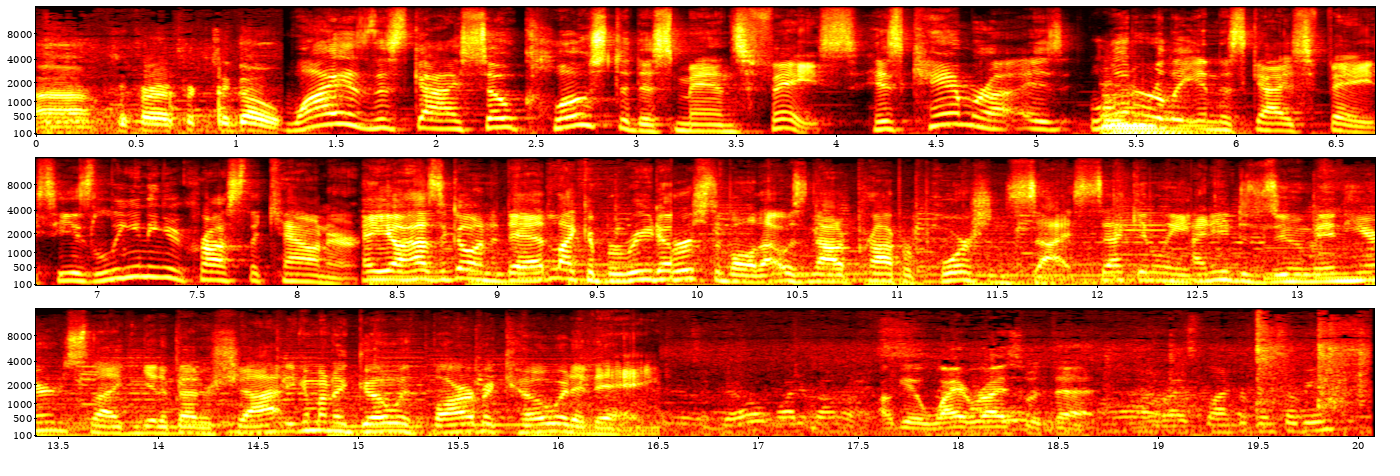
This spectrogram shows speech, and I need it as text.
uh, prefer for, to go. Why is this guy so close to this man's face? His camera is literally in this guy's face. He is leaning across the counter. Hey, yo, how's it going today? I'd like a burrito. First of all, that was not a proper portion size. Secondly, I need to zoom in here so I can get a better shot. I think I'm gonna go with barbacoa today. I'll get white rice with that. White rice, black or pinto beans?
